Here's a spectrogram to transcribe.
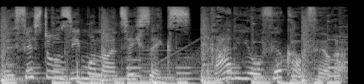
Mephisto 976, Radio für Kopfhörer.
